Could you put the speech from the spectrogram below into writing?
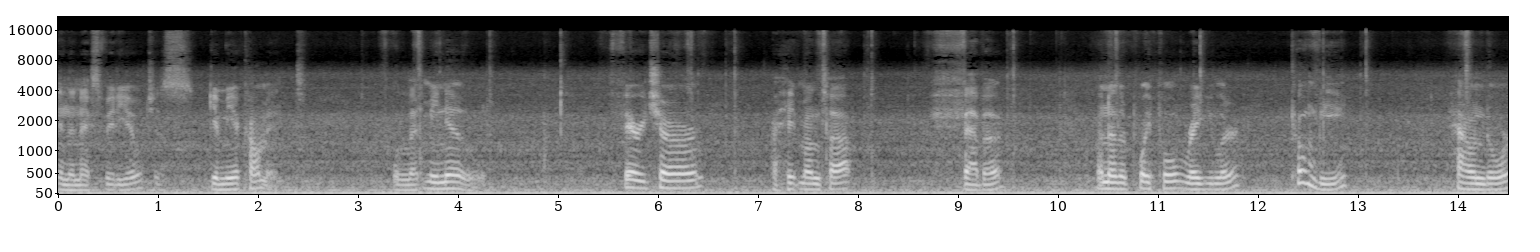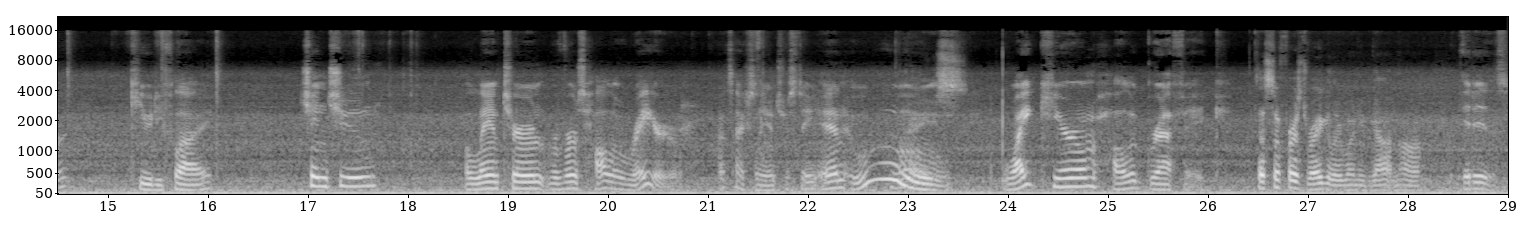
in the next video. Just give me a comment. Let me know. Fairy Charm, a Hitmontop, Faba, another Poipole regular, Combee, Houndour, Cutie Fly, Chinchou, a Lanturn Reverse Holo Rare. That's actually interesting. And ooh, Nice. White Kyurem Holographic. That's the first regular one you've gotten, huh? It is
